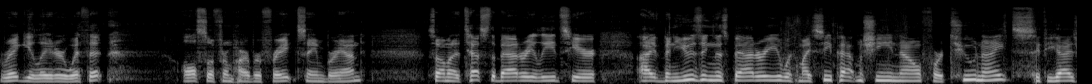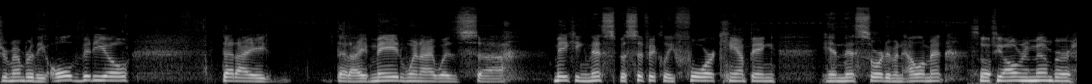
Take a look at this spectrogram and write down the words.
regulator with it, also from Harbor Freight, same brand. So I'm going to test the battery leads here. I've been using this battery with my CPAP machine now for two nights. If you guys remember the old video that I that I made when I was uh, making this specifically for camping in this sort of an element. So if you all remember,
